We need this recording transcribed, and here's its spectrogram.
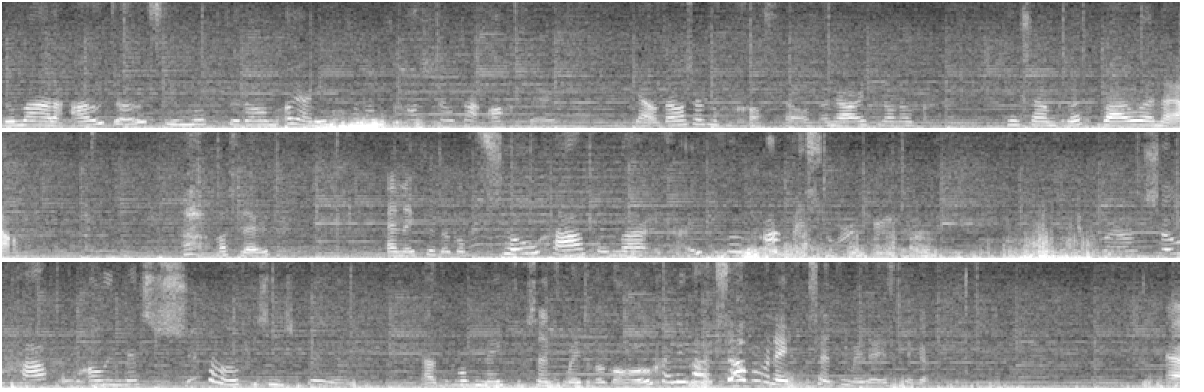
normale auto's, die mochten dan, oh ja, die mochten dan het grasveld daarachter. Ja, want daar was ook nog een grasveld. En daar had je dan ook, ging een brug bouwen. Nou ja, ah, was leuk. En ik vind het ook zo gaaf om daar, ik ga even aanmesten hoor. Zo gaaf om al die mensen super hoog te zien springen. Ja, is op 90 centimeter ook al hoog. En nu ga ik zelf op 90 centimeter heen springen. Ja,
